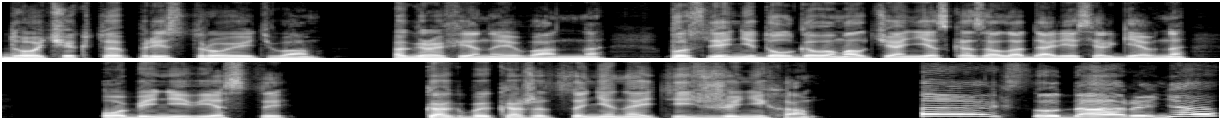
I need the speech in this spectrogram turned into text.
дочек-то пристроить вам, Аграфена Ивановна, после недолгого молчания сказала Дарья Сергеевна. Обе невесты. Как бы, кажется, не найтись женихам. «Эх, сударыня!»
